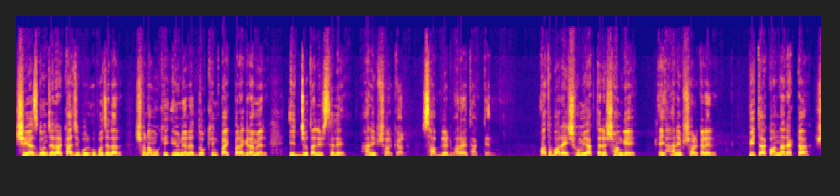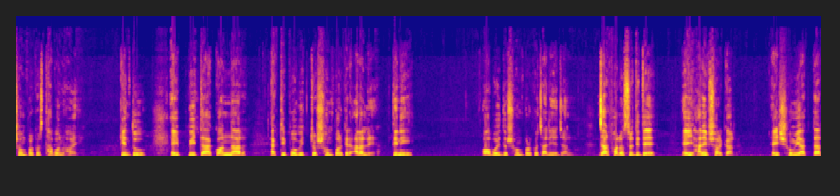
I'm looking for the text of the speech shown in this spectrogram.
সিরাজগঞ্জ জেলার কাজীপুর উপজেলার সোনামুখী ইউনিয়নের দক্ষিণ পাইকপাড়া গ্রামের ইজ্জত আলীর ছেলে হানিফ সরকার সাবলেট ভাড়ায় থাকতেন। অতপর এই সুমি আক্তারের সঙ্গে এই হানিফ সরকারের পিতা কন্যার একটা সম্পর্ক স্থাপন হয়। কিন্তু এই পিতা কন্যার একটি পবিত্র সম্পর্কের আড়ালে তিনি অবৈধ সম্পর্ক চালিয়ে যান। যার ফলশ্রুতিতে এই হানিফ সরকার এই সুমি আক্তার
